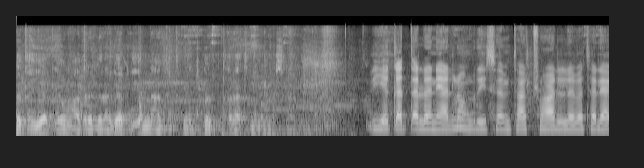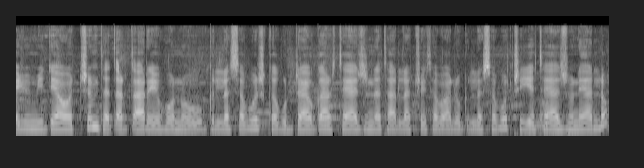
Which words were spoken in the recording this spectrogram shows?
ተጠያቂ በማድረግ ረገድ የእናንተ ትብብር ጥረት ምን ይመስላል? እየቀጠለን ያለው እንግዲህ ሰምታችኋል። በተለያዩ ሚዲያዎችም ተጠርጣሪ የሆኑ ግለሰቦች ከጉዳዩ ጋር ተያያዥነት አላቸው የተባሉ ግለሰቦች እየተያዙ ነው ያለው።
